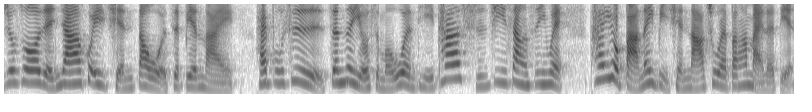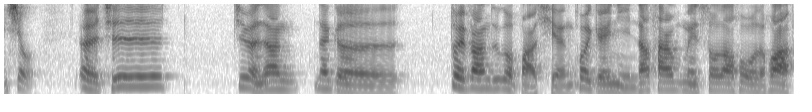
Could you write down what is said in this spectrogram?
就说人家汇钱到我这边来，还不是真的有什么问题。他实际上是因为他又把那笔钱拿出来帮他买了点数。呃，其实基本上那个对方如果把钱汇给你，那他又没收到货的话，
